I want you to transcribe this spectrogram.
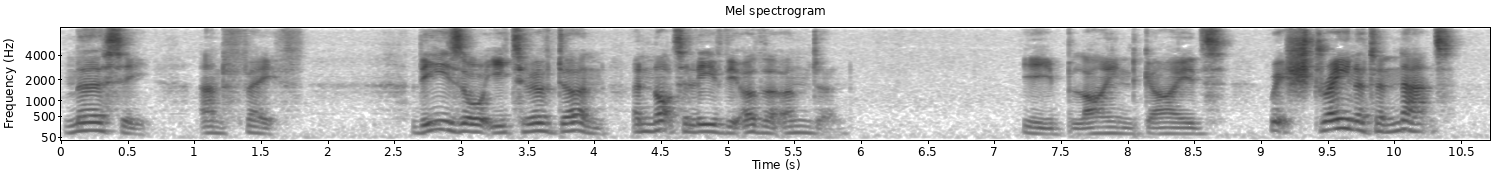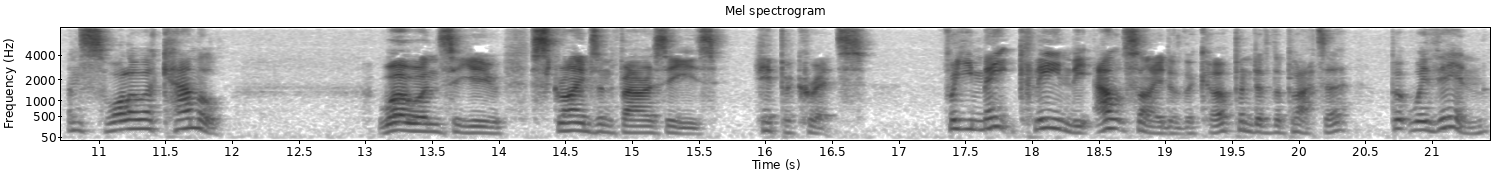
mercy, and faith. These ought ye to have done, and not to leave the other undone. Ye blind guides, which strain at a gnat and swallow a camel. Woe unto you, scribes and Pharisees, hypocrites! For ye make clean the outside of the cup and of the platter, but within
